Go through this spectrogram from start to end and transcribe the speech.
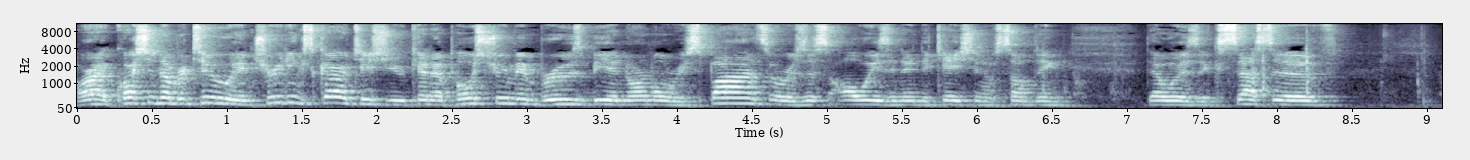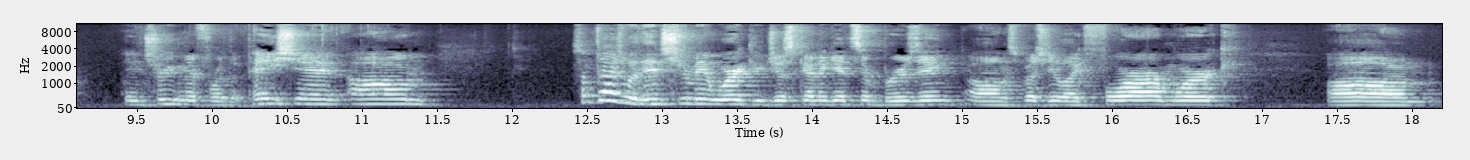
All right, question number two. In treating scar tissue, can a post treatment bruise be a normal response, or is this always an indication of something that was excessive in treatment for the patient? Um, sometimes with instrument work, you're just going to get some bruising, um, especially like forearm work um,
